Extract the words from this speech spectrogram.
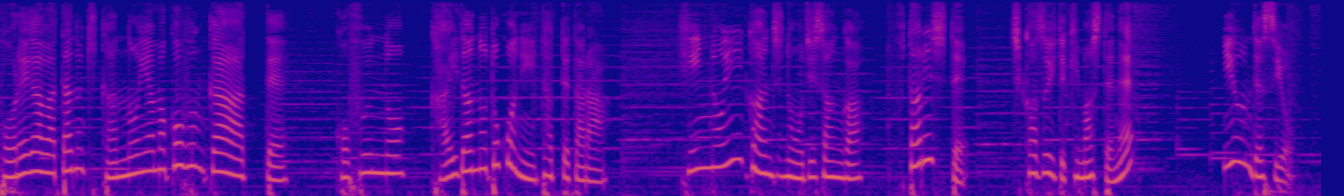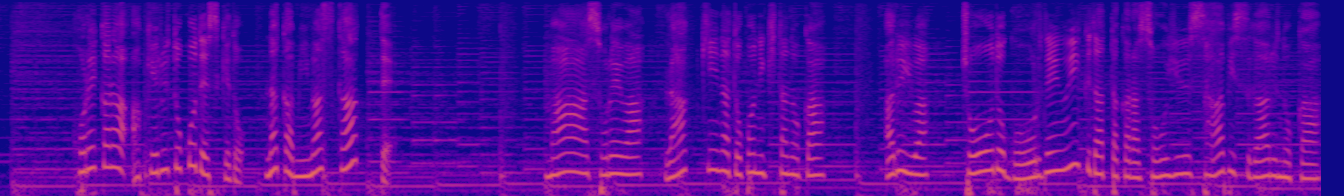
これが綿抜き観音山古墳かって古墳の階段のとこに立ってたら品のいい感じのおじさんが2人して近づいてきましてね。言うんですよ。これから開けるとこですけど中見ますか？って。まあそれはラッキーなとこに来たのかあるいはちょうどゴールデンウィークだったからそういうサービスがあるのか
